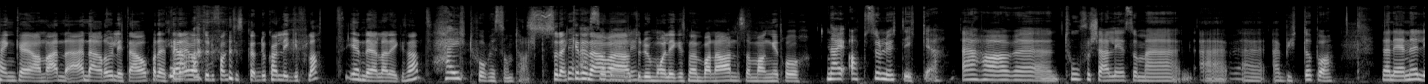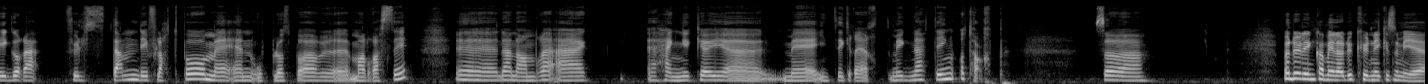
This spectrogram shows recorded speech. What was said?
hengekøyene, jeg nerder jo litt jeg på dette, ja. det er jo at du faktisk du kan ligge flatt i en del av det, ikke sant? Helt horisontalt. Så det er ikke det, det er der med at du må ligge som en banan, som mange tror? Nei, absolutt ikke. Jeg har uh, to forskjellige som jeg, jeg, jeg bytter på. Den ene ligger jeg fullstendig flatt på med en oppblåsbar eh, madrass i. Eh, den andre er hengekøye med integrert myggnetting og tarp. Så Men du Linn Camilla, du kunne ikke så mye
